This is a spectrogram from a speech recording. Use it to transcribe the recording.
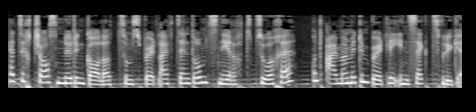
hat sich die Chance nicht entgehen zum das BirdLife-Zentrum zu Nerach zu besuchen und einmal mit dem Birdly Insect zu fliegen.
